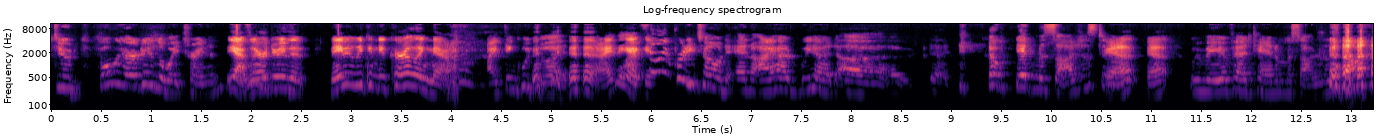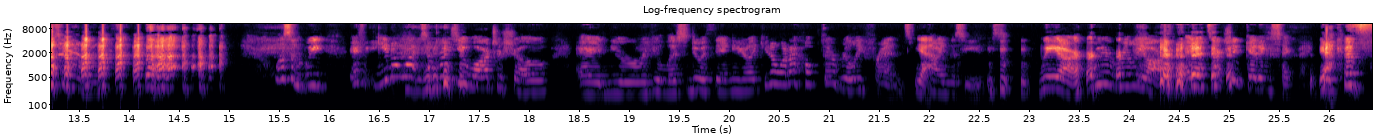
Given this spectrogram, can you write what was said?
dude. But we are doing the weight training. yeah, we are doing the. Maybe we can do curling now. I think we could. I think I I'm could. feeling pretty toned, and I had we had uh we had massages today. Yeah, yeah. We may have had tandem massages. Listen, we if you know what, sometimes you watch a show and you you listen to a thing and you're like, you know what, I hope they're really friends Yeah. behind the scenes. we are. we really are, and it's actually getting sickening Yeah. because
